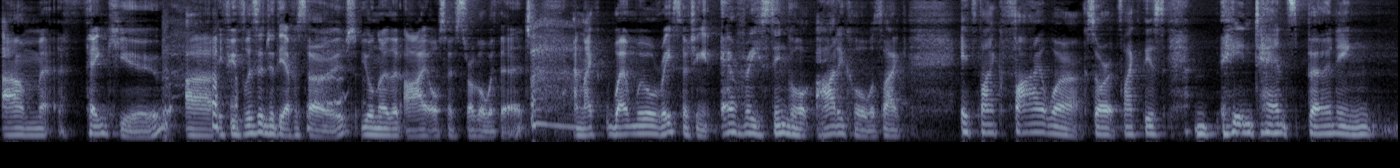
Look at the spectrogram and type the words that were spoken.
Um, thank you. Uh, if you've listened to the episode, you'll know that I also struggle with it. And like when we were researching it, every single article was like, it's like fireworks or it's like this intense burning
